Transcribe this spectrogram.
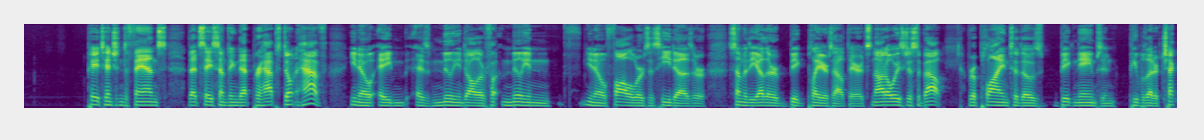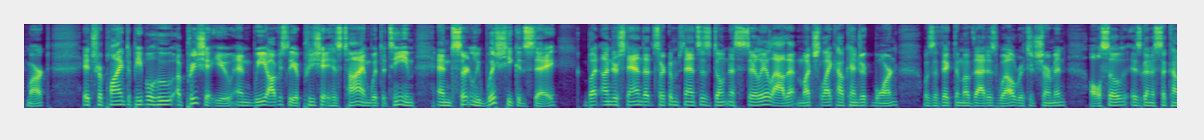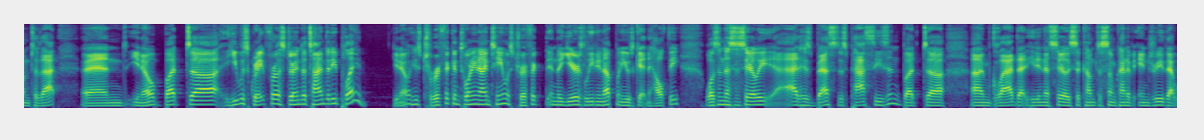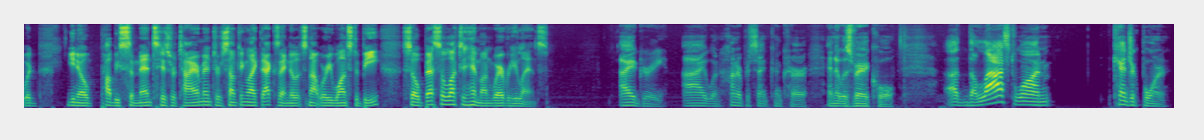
pay attention to fans that say something that perhaps don't have, you know, a as million dollar million, you know, followers as he does or some of the other big players out there. It's not always just about replying to those big names and people that are checkmarked. It's replying to people who appreciate you and we obviously appreciate his time with the team and certainly wish he could stay. but understand that circumstances don't necessarily allow that, much like how Kendrick Bourne was a victim of that as well. Richard Sherman also is going to succumb to that. And, you know, but uh, he was great for us during the time that he played. You know, he's terrific in 2019, was terrific in the years leading up when he was getting healthy. Wasn't necessarily at his best this past season, but uh, I'm glad that he didn't necessarily succumb to some kind of injury that would, you know, probably cement his retirement or something like that, because I know that's not where he wants to be. So best of luck to him on wherever he lands. I agree. I 100% concur, and it was very cool. Uh, the last one, Kendrick Bourne.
